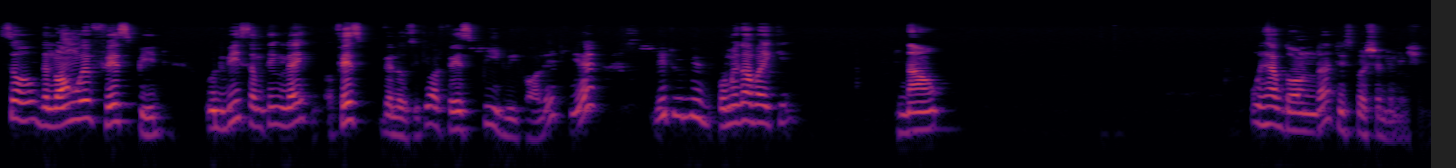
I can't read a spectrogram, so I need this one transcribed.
So, the long wave phase speed would be something like phase velocity or phase speed we call it here, it will be omega by k. Now, we have gone the dispersion relation.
